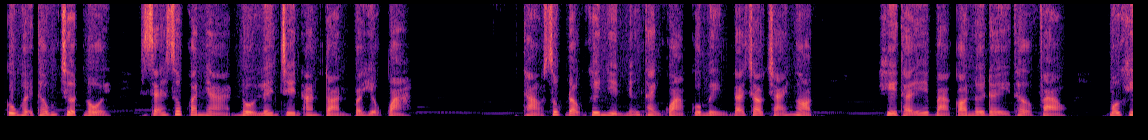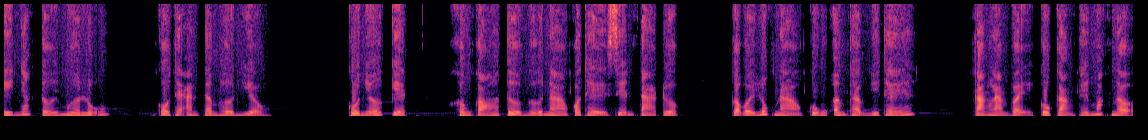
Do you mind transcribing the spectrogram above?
cùng hệ thống trượt nổi sẽ giúp căn nhà nổi lên trên an toàn và hiệu quả. Thảo xúc động khi nhìn những thành quả của mình đã cho trái ngọt. Khi thấy bà con nơi đây thở phào, mỗi khi nhắc tới mưa lũ, cô thấy an tâm hơn nhiều. Cô nhớ Kiệt, không có từ ngữ nào có thể diễn tả được. Cậu ấy lúc nào cũng âm thầm như thế. Càng làm vậy cô càng thấy mắc nợ.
